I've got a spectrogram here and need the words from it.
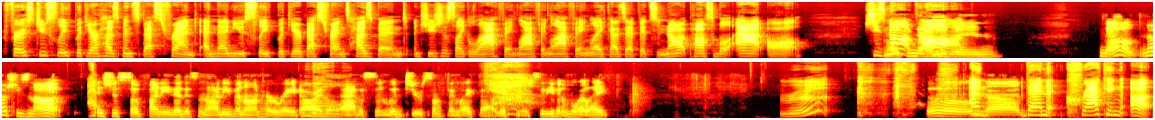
First, you sleep with your husband's best friend, and then you sleep with your best friend's husband. And she's just like laughing, laughing, laughing, like as if it's not possible at all. She's Like, not, wrong. even. No, no, she's not. It's just so funny that it's not even on her radar No. that Addison would do something like that, which makes it even more like, oh And god. Then cracking up,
